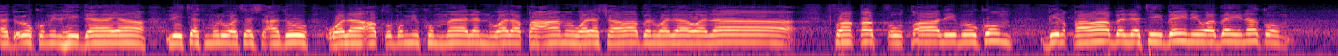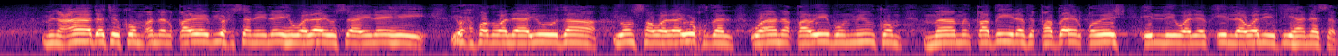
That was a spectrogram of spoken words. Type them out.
أدعوكم الهداية لتكملوا وتسعدوا. ولا أطلب منكم مالا ولا طعاما ولا شرابا ولا ولا. فقط أطالبكم بالقرابة التي بيني وبينكم. من عادتكم أن القريب يحسن إليه ولا يساء إليه يحفظ ولا يؤذى ينصر ولا يخذل وأنا قريب منكم ما من قبيلة في قبائل قريش إلا ولي فيها نسب.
